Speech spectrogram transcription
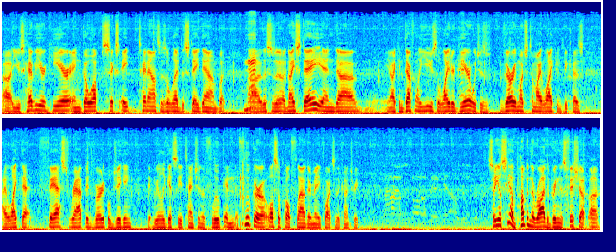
uh, use heavier gear and go up six, eight, ten ounces of lead to stay down. But uh, this is a nice day, and uh, you know I can definitely use the lighter gear, which is very much to my liking because I like that fast, rapid vertical jigging. It really gets the attention of the fluke, and fluke are also called flounder in many parts of the country. So you'll see I'm pumping the rod to bring this fish up.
